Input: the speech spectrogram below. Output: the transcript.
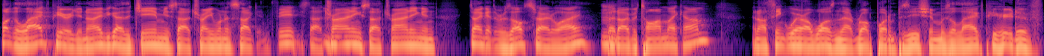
like a lag period. You know, if you go to the gym, you start training, you want to start getting fit, you start mm-hmm. training, start training, and don't get the results straight away, mm. but over time they come. And I think where I was in that rock bottom position was a lag period of,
